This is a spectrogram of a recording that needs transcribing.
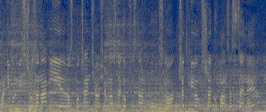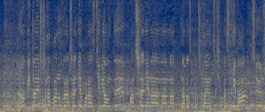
Panie burmistrzu, za nami rozpoczęcie 18 przystanku Woodstock. Przed chwilą zszedł pan ze sceny. Robi to jeszcze na panu wrażenie po raz dziewiąty? Patrzenie na, na, na, na rozpoczynający się festiwal? Czy już...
